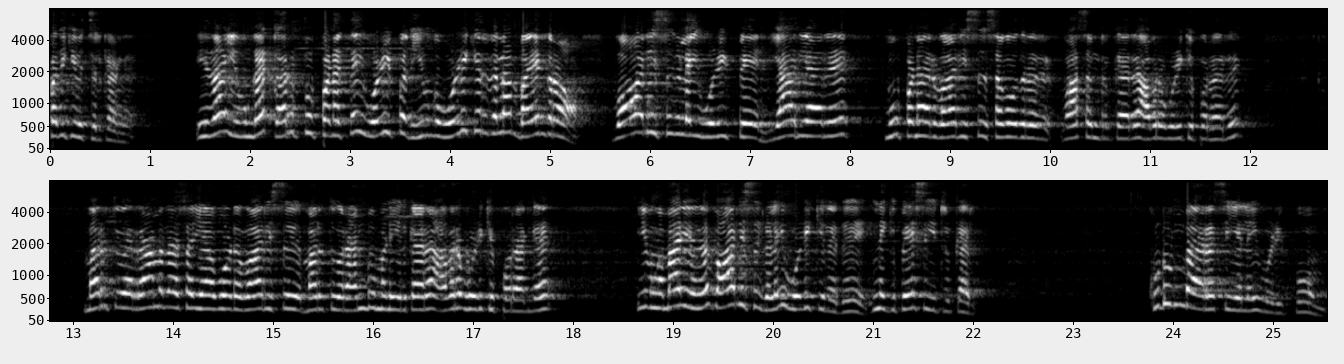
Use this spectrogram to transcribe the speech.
பதுக்கி வச்சிருக்காங்க. இதுதான் இவங்க கருப்பு பணத்தை ஒழிப்பது. இவங்க ஒழிக்கிறதெல்லாம் பயங்கரம். வாரிசுகளை ஒழிப்பேன். யார் யார்? மூப்பனார் வாரிசு சகோதரர் வாசன் இருக்காரு. அவரை ஒழிக்க போகிறாரு மருத்துவர் ராமதாஸ் ஐயாவோட வாரிசு மருத்துவர் அன்புமணி இருக்காரு. அவரை ஒழிக்க போகிறாங்க இவங்க மாதிரி வாரிசுகளை ஒழிக்கிறது. இன்னைக்கு பேசிக்கிட்டு இருக்கார். குடும்ப அரசியலை ஒழிப்போம்.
